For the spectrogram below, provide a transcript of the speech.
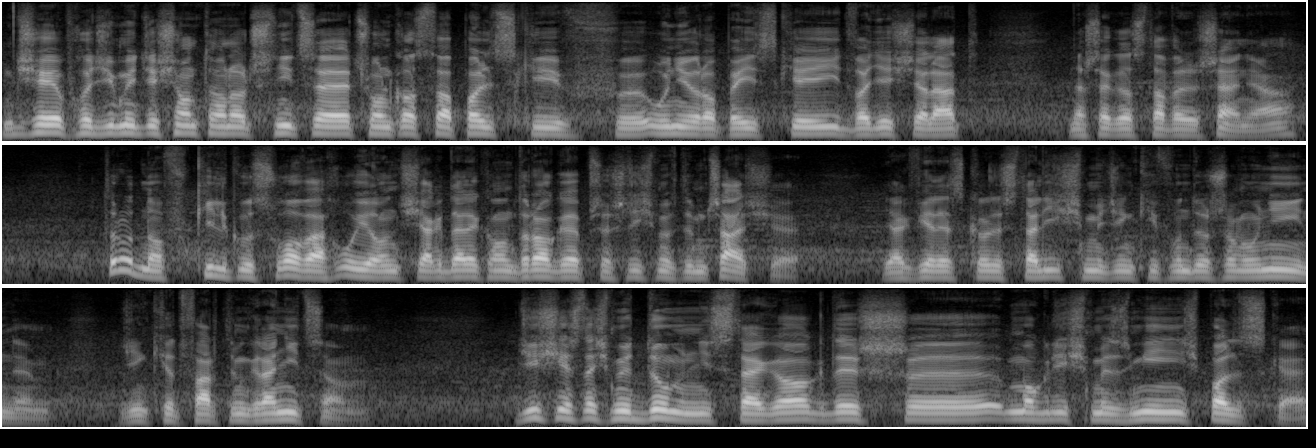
Dzisiaj obchodzimy dziesiątą rocznicę członkostwa Polski w Unii Europejskiej i 20 lat naszego stowarzyszenia. Trudno w kilku słowach ująć, jak daleką drogę przeszliśmy w tym czasie, jak wiele skorzystaliśmy dzięki funduszom unijnym, dzięki otwartym granicom. Dziś jesteśmy dumni z tego, gdyż y, mogliśmy zmienić Polskę,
